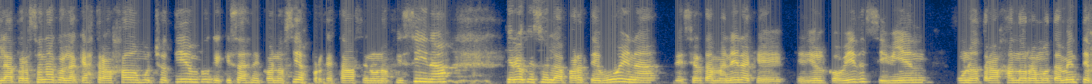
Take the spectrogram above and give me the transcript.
la persona con la que has trabajado mucho tiempo, que quizás desconocías porque estabas en una oficina. Creo que eso es la parte buena, de cierta manera, que, que dio el COVID, si bien uno trabajando remotamente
